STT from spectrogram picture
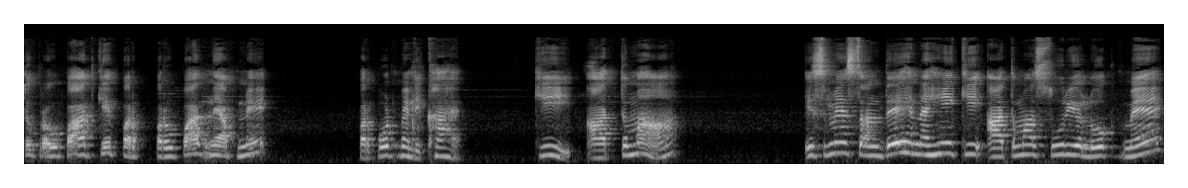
तो प्रभुपाद के पर, प्रभुपाद ने अपने परपोट में लिखा है कि आत्मा, इसमें संदेह नहीं कि आत्मा सूर्य लोक में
